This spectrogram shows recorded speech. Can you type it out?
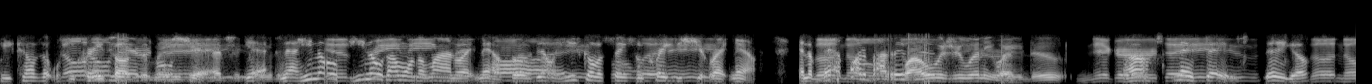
he comes up with No, some crazy He talk ass to bullshit. Yeah, now he knows he knows I'm on the line right now, so evidently he's gonna say some crazy shit right now. And the The bad part about it is, Why, who is you anyway, dude? Nigger huh? Dave. Name's Dave. There you go. The no,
